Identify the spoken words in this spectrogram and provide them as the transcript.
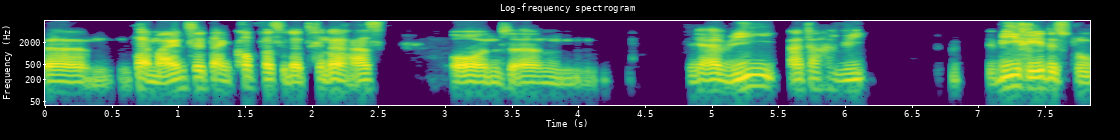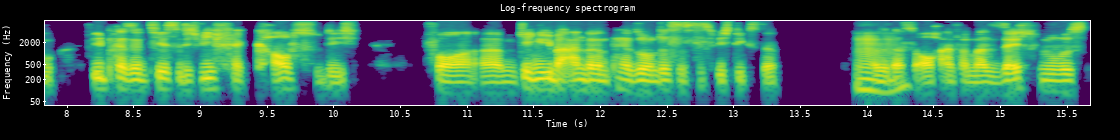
ähm, dein Mindset, dein Kopf, was du da drinnen hast. Und ähm, ja, wie, einfach, wie, wie redest du? Wie präsentierst du dich? Wie verkaufst du dich vor, ähm, gegenüber anderen Personen? Das ist das Wichtigste. Also, mhm. Also, dass du auch einfach mal selbstbewusst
